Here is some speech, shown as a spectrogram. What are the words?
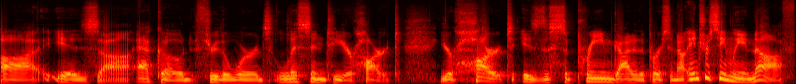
uh, is uh, echoed through the words, listen to your heart. Your heart is the supreme guide of the person. Now, interestingly enough,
